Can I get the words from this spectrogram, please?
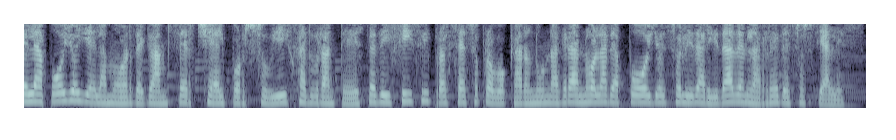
El apoyo y el amor de Gamser Chell por su hija durante este difícil proceso provocaron una gran ola de apoyo y solidaridad en las redes sociales.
